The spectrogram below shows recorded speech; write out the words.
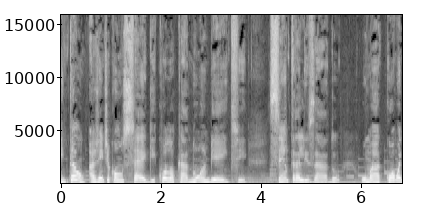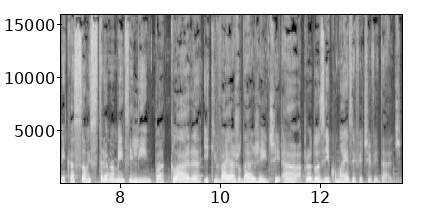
Então, a gente consegue colocar num ambiente centralizado uma comunicação extremamente limpa, clara e que vai ajudar a gente a produzir com mais efetividade.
